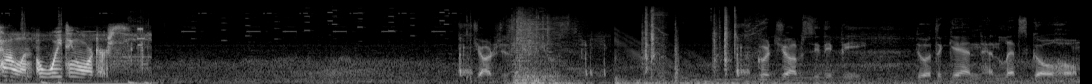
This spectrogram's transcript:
Talon awaiting orders. Charges defused. Good job, CDP. Do it again and let's go home.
